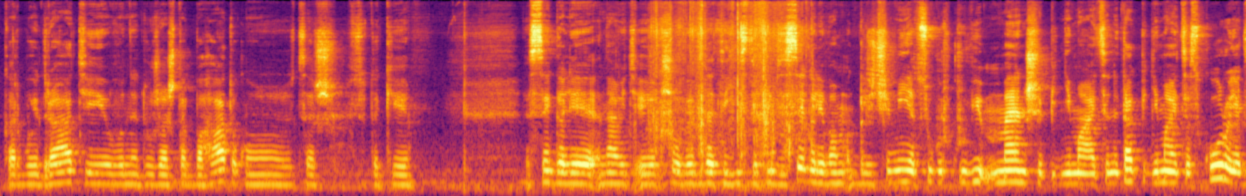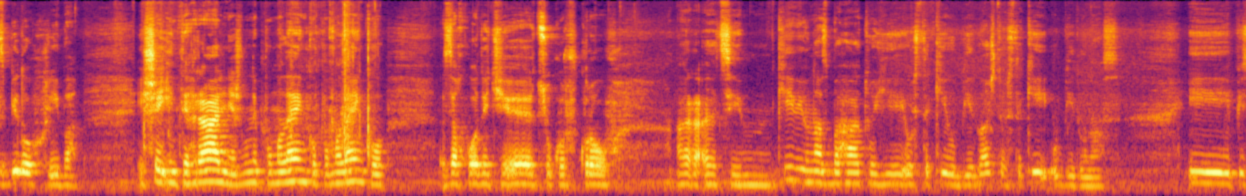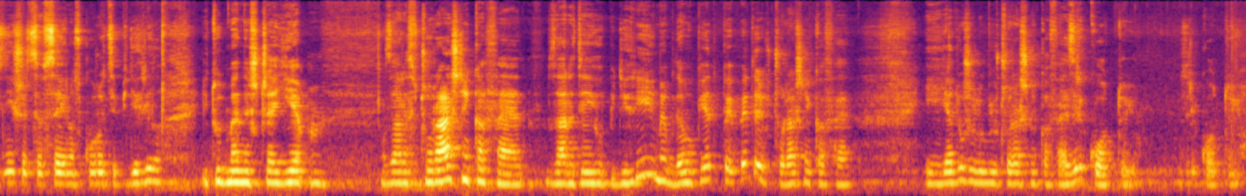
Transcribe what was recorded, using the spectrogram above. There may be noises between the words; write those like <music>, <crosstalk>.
Карбоїдратів, вони дуже аж так багато. Це ж все-таки сигалі, навіть якщо ви будете їсти хліб зі сигалі, вам глічемія, цукор в крові менше піднімається. Не так піднімається скоро, як з білого хліба. І ще інтегральні ж, вони помаленьку, помаленьку заходить е, цукор в кров. Е, ці ківі у нас багато є. Ось такий обід. Бачите, ось такий обід у нас. І пізніше це все я на скороці підігріла. І тут в мене ще є зараз вчорашнє кафе. Зараз я його підігрію, ми будемо п'яти- пити вчорашнє кафе. І я дуже люблю вчорашнє кафе з рікоттою. З рікоттою.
